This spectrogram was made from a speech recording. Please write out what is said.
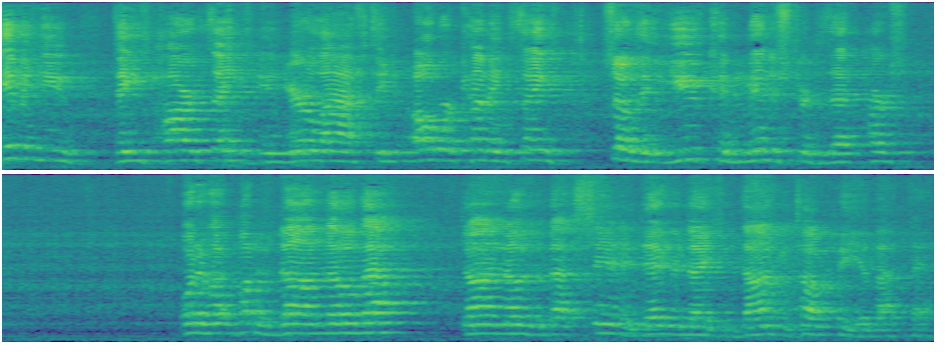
given you these hard things in your life, these overcoming things, so that you can minister to that person. What, about, what does Don know about? Don knows about sin and degradation. Don can talk to you about that.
